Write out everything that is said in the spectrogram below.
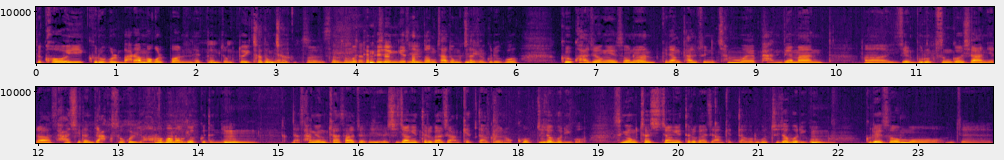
이제 거의 그룹을 말아먹을 뻔했던 적도 있거든요. 자동차. 어, 삼성 뭐 자동차. 대표적인 게 예. 삼성 자동차죠. 예. 그리고 그 과정에서는 그냥 단순히 참모의 반대만 아, 이제 무릅쓴 것이 아니라 사실은 약속을 여러 번 어겼거든요. 음. 나 상용차 사저, 시장에 들어가지 않겠다 그래놓고 찢어버리고 승용차 시장에 들어가지 않겠다 그러고 찢어버리고 음. 그래서 뭐 이제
